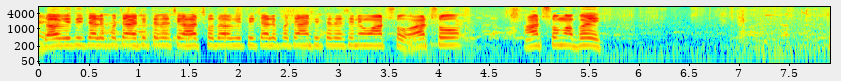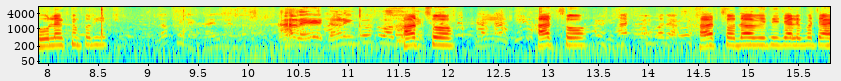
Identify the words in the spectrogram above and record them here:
દસ વીતી ચાલીસ પચાસ આઠી ત્રેસી આઠસો દસ વીતી ચાલીસ પચાસ આઠી ત્રેસી ને આઠસો આઠસો આઠસોમાં ભાઈ તું લેખ ને પડીએ સાતસો. સાતસો. સાતસો દસ, વીસ ચાલીસ, પચાસ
